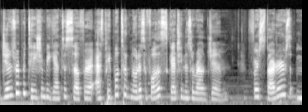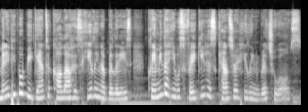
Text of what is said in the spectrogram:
Jim's reputation began to suffer as people took notice of all the sketchiness around Jim. For starters, many people began to call out his healing abilities, claiming that he was faking his cancer healing rituals.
